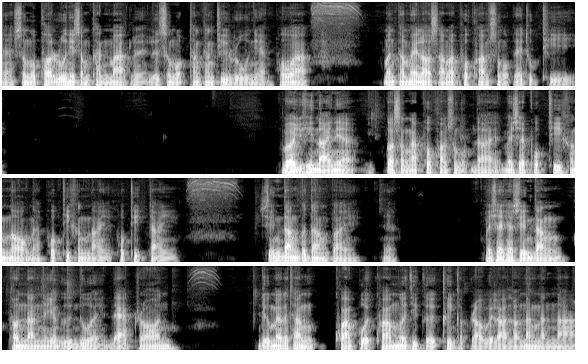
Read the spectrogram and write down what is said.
นะสงบเพราะรู้นี่สำคัญมากเลย หรือสงบทั้งทั้งที่รู้เนี่ย เพราะว่ามันทำให้เราสามารถพบความสงบได้ทุกที่ไม่ว่าอยู่ที่ไหนเนี่ยก็สามารถพบความสงบได้ ไม่ใช่พบที่ข้างนอกนะ พบที่ข้างใน พบที่ใจ เสียงดังก็ดังไปนะไม่ใช่แค่เสียงดังเท่านั้นนะอย่างอื่นด้วย แดดร้อน หรือแม้กระทั่งความปวดความเมื่อยที่เกิดขึ้นกับเราเวลาเรานั่งนาน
